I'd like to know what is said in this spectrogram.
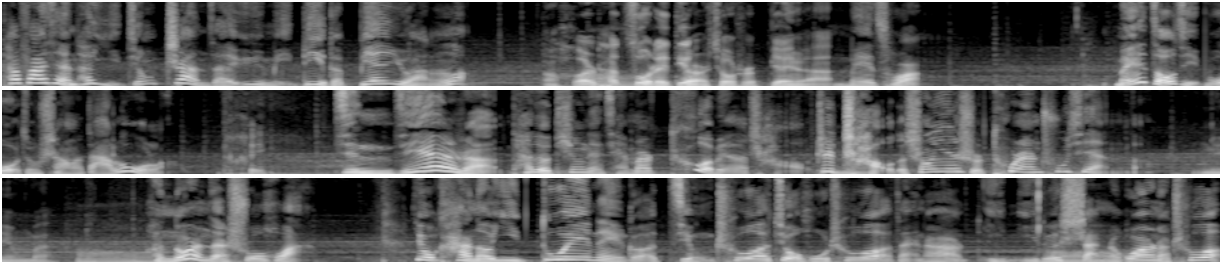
他发现他已经站在玉米地的边缘了。啊，合着他坐这地儿就是边缘，没错儿，没走几步就上了大路了。嘿，紧接着他就听见前面特别的吵，这嗯吵的声音是突然出现的，明白，哦，很多人在说话，又看到一堆那个警车、救护车在那儿，一一堆闪着光的车。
